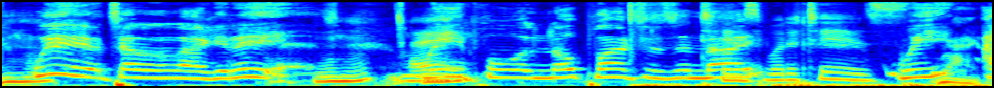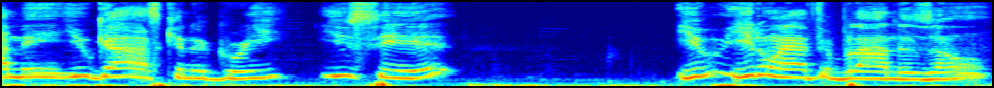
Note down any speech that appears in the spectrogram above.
Mm-hmm. We're here telling like it is. We Hey. ain't pulling no punches tonight. Tis what it is. We, Right. I mean, you guys can agree. You see it. You you don't have your blinders on.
